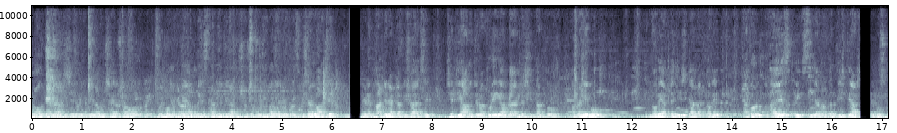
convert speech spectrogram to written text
দল থেকে আসছে এখানে এলামুল সাহেব সহ এবং এখানে আমাদের স্থানীয় জেলা প্রশাসক মৌলভীবাজারের এসপি সাহেবও আছেন। সেখানে ফান্ডের একটা বিষয় আছে, সেটি আলোচনা করেই আমরা একটা সিদ্ধান্ত আমরা নেব। তবে একটা জিনিস খেয়াল রাখতে হবে, এখন হাইয়েস্ট পিক সিজন অর্থাৎ বৃষ্টি আসার প্রশ্ন,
